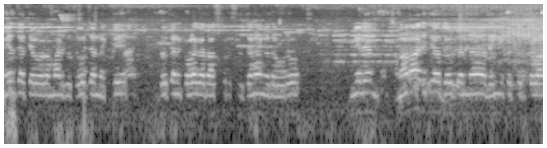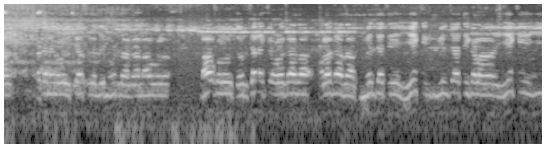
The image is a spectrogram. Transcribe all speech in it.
ಮೇಲ್ಜಾತಿಯವರ ಮಾಡಿದ ದೌರ್ಜನ್ಯಕ್ಕೆ ದೌರ್ಜನ್ಯಕ್ಕೆ ಒಳಗಾದ ಅಸ್ಪೃಶ್ಯ ಜನಾಂಗದವರು ಮೇಲೆ ನಾನಾ ರೀತಿಯ ದೌರ್ಜನ್ಯ, ಲೈಂಗಿಕ ಕಿರುಕುಳ, ಘಟನೆಗಳು ಇತಿಹಾಸದಲ್ಲಿ ನೋಡಿದಾಗ ನಾವುಗಳು ನಾವುಗಳು ದೌರ್ಜನ್ಯಕ್ಕೆ ಒಳಗಾದ ಒಳಗಾದ ಮೇಲ್ಜಾತಿ ಏಕೆ ಮೇಲ್ಜಾತಿಗಳ ಏಕೆ ಈ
